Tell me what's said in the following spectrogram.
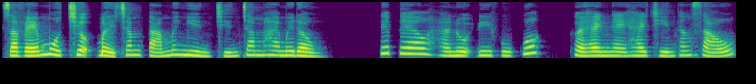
giá vé 1 triệu 780.920 đồng. Tiếp theo, Hà Nội đi Phú Quốc, khởi hành ngày 29 tháng 6.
